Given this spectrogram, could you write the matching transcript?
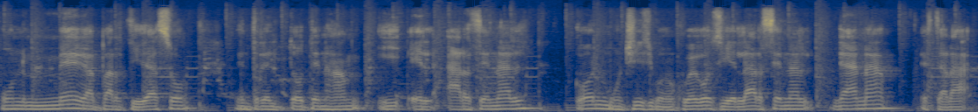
un mega partidazo entre el Tottenham y el Arsenal con muchísimos juegos. Si el Arsenal gana, estará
